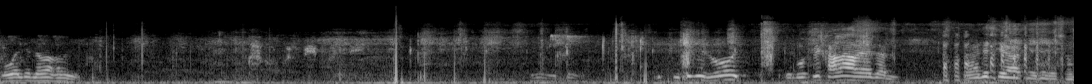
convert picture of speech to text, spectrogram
মোবাইলটা নেওয়া হবে রোজ বসে কালা হয়ে যান আমাদের সেরা আছে এখানে সব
